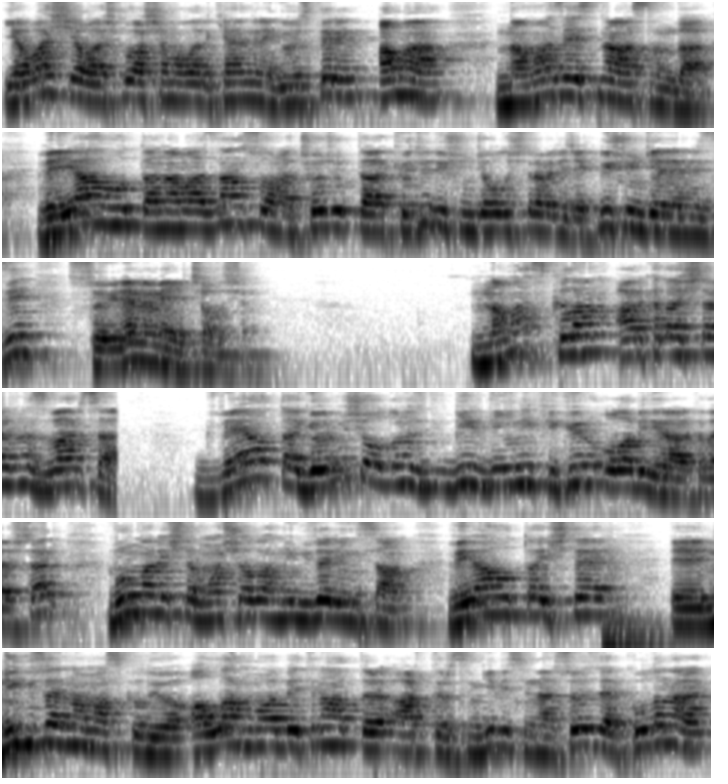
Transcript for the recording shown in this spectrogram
Yavaş yavaş bu aşamaları kendine gösterin ama namaz esnasında veyahut da namazdan sonra çocukta kötü düşünce oluşturabilecek düşüncelerinizi söylememeye çalışın. Namaz kılan arkadaşlarınız varsa Veyahut da görmüş olduğunuz bir dini figür olabilir arkadaşlar. Bunlar işte maşallah ne güzel insan veyahut da işte e, ne güzel namaz kılıyor, Allah muhabbetini arttır, arttırsın gibisinden sözler kullanarak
